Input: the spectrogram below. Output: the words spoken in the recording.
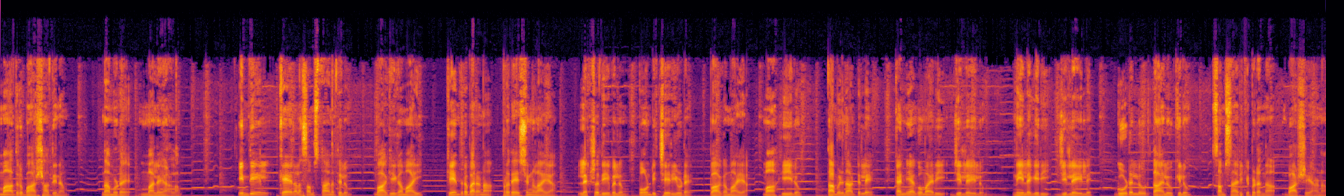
മാതൃഭാഷാ ദിനം നമ്മുടെ മലയാളം. ഇന്ത്യയിൽ കേരള സംസ്ഥാനത്തിലും ഭാഗികമായി കേന്ദ്രഭരണ പ്രദേശങ്ങളായ ലക്ഷദ്വീപിലും പോണ്ടിച്ചേരിയുടെ ഭാഗമായ മാഹിയിലും തമിഴ്നാട്ടിലെ കന്യാകുമാരി ജില്ലയിലും നീലഗിരി ജില്ലയിലെ ഗൂഡല്ലൂർ താലൂക്കിലും സംസാരിക്കപ്പെടുന്ന ഭാഷയാണ്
